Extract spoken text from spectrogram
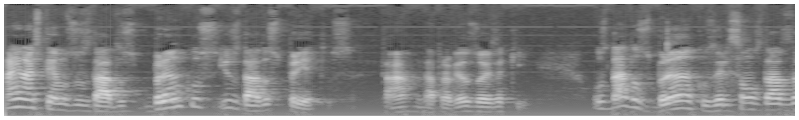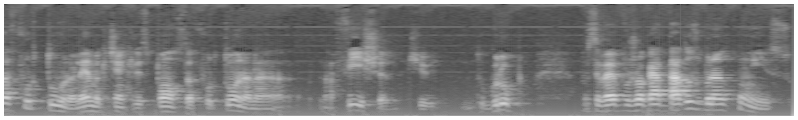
Aí nós temos os dados brancos e os dados pretos, tá? Dá para ver os dois aqui. Os dados brancos, eles são os dados da fortuna. Lembra que tinha aqueles pontos da fortuna na, na ficha de, do grupo? você vai jogar dados brancos com isso.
